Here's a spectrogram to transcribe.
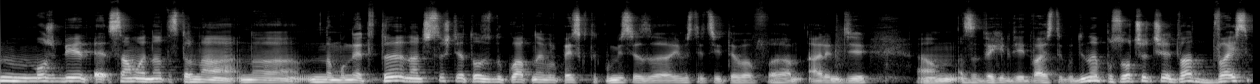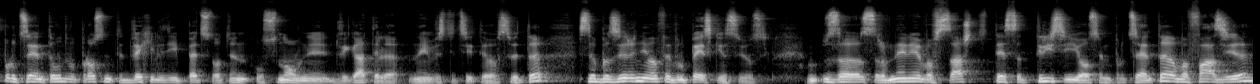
може би, е само едната страна на, на монетата. Значи същия този доклад на Европейската комисия за инвестициите в R&D за 2020 година посочва, че едва 20% от въпросните 2500 основни двигателя на инвестициите в света са базирани в Европейския съюз. За сравнение в САЩ те са 38%, а в Азия,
